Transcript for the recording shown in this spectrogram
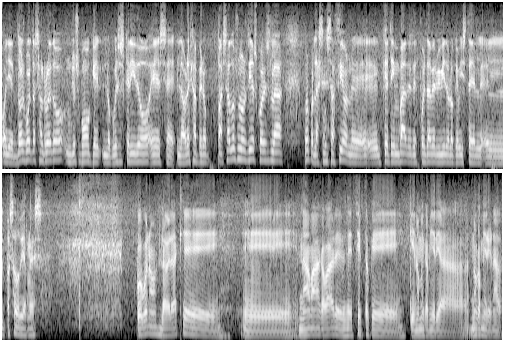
oye, dos vueltas al ruedo, yo supongo que lo que hubieses querido es eh, la oreja, pero pasados unos días, ¿cuál es la, bueno, pues la sensación que te invade después de haber vivido lo que viste el pasado viernes? Pues bueno, la verdad es que eh, nada más acabar, es, cierto que, no me cambiaría, no cambiaría nada,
